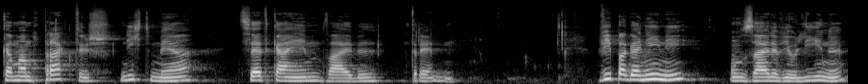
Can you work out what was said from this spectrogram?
kann man praktisch nicht mehr ZKM Weibel trennen. Wie Paganini und seine Violine,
